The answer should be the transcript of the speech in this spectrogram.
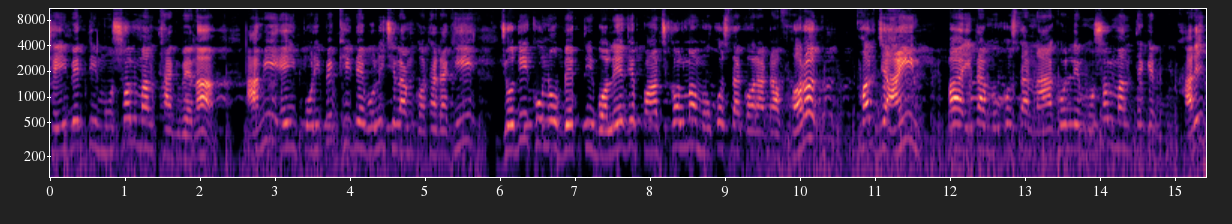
সেই ব্যক্তি মুসলমান থাকবে না। আমি এই পরিপ্রেক্ষিতে বলেছিলাম কথাটা কি? যদি কোনো ব্যক্তি বলে যে পাঁচ কলমা মুখস্থা করাটা ফরজ ফরজ আইন বা এটা মুখস্থা না করলে মুসলমান থেকে খারিজ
